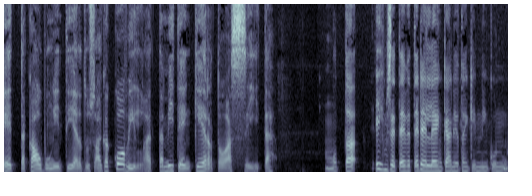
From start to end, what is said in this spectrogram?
että kaupungin tiedotus aika kovilla, että miten kertoa siitä. Mutta ihmiset eivät edelleenkään jotenkin niin kuin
